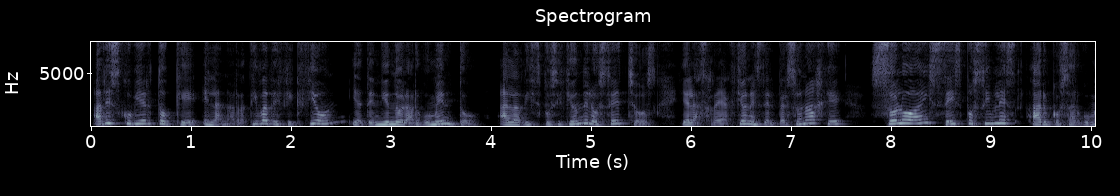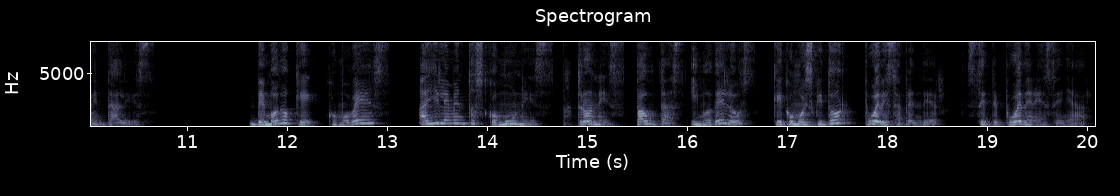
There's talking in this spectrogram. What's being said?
ha descubierto que en la narrativa de ficción, y atendiendo el argumento, a la disposición de los hechos y a las reacciones del personaje, solo hay seis posibles arcos argumentales. De modo que, como ves, hay elementos comunes, patrones, pautas y modelos que como escritor puedes aprender, se te pueden enseñar.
